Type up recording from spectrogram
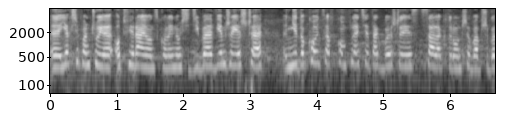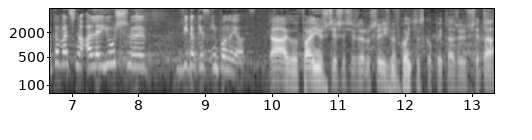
e, jak się pan czuje otwierając kolejną siedzibę? Wiem, że jeszcze nie do końca w komplecie, tak, bo jeszcze jest sala, którą trzeba przygotować, no ale już e, widok jest imponujący. Tak, no, fajnie już cieszę się, że ruszyliśmy w końcu z kopyta, że już się ta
